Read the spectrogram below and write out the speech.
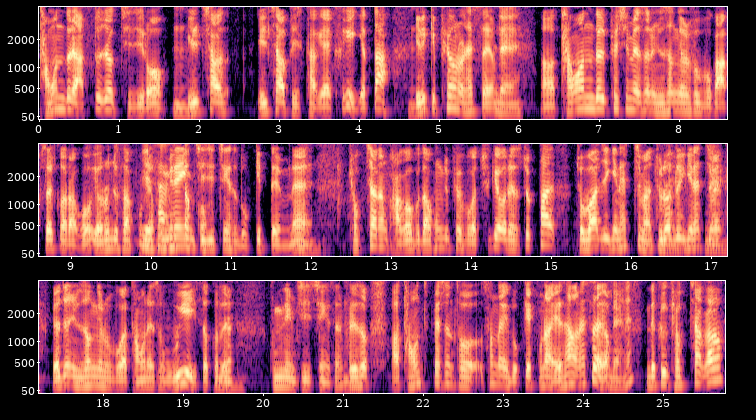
당원들의 압도적 지지로 음. 1차 1차와 비슷하게 크게 이겼다 이렇게 표현을 했어요. 네. 어, 당원들 표심에서는 윤석열 후보가 앞설 거라고 여론조사 보면 예상했었고. 국민의힘 지지층에서 높기 때문에 음. 격차는 과거보다 홍준표 후보가 추격을 해서 좁아, 좁아지긴 했지만 줄어들긴 했지만 네. 여전히 윤석열 후보가 당원에서 우위에 있었거든요. 음. 국민의힘 지지층에서는 그래서 아 당원 투표에서는 더 상당히 높겠구나 예상을 했어요. 네. 근데 그 격차가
